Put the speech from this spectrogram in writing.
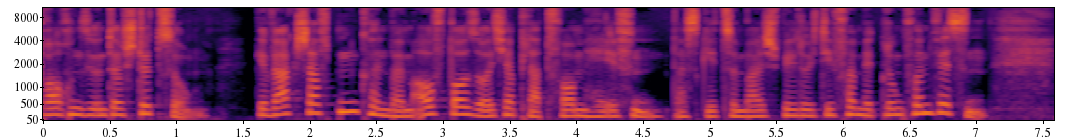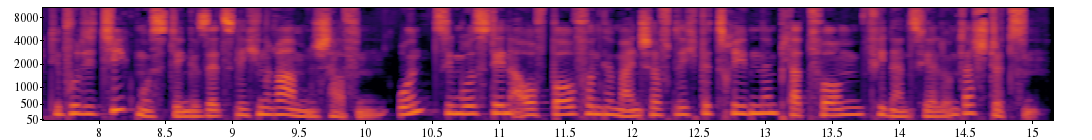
brauchen sie Unterstützung. Gewerkschaften können beim Aufbau solcher Plattformen helfen. Das geht zum Beispiel durch die Vermittlung von Wissen. Die Politik muss den gesetzlichen Rahmen schaffen und sie muss den Aufbau von gemeinschaftlich betriebenen Plattformen finanziell unterstützen.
